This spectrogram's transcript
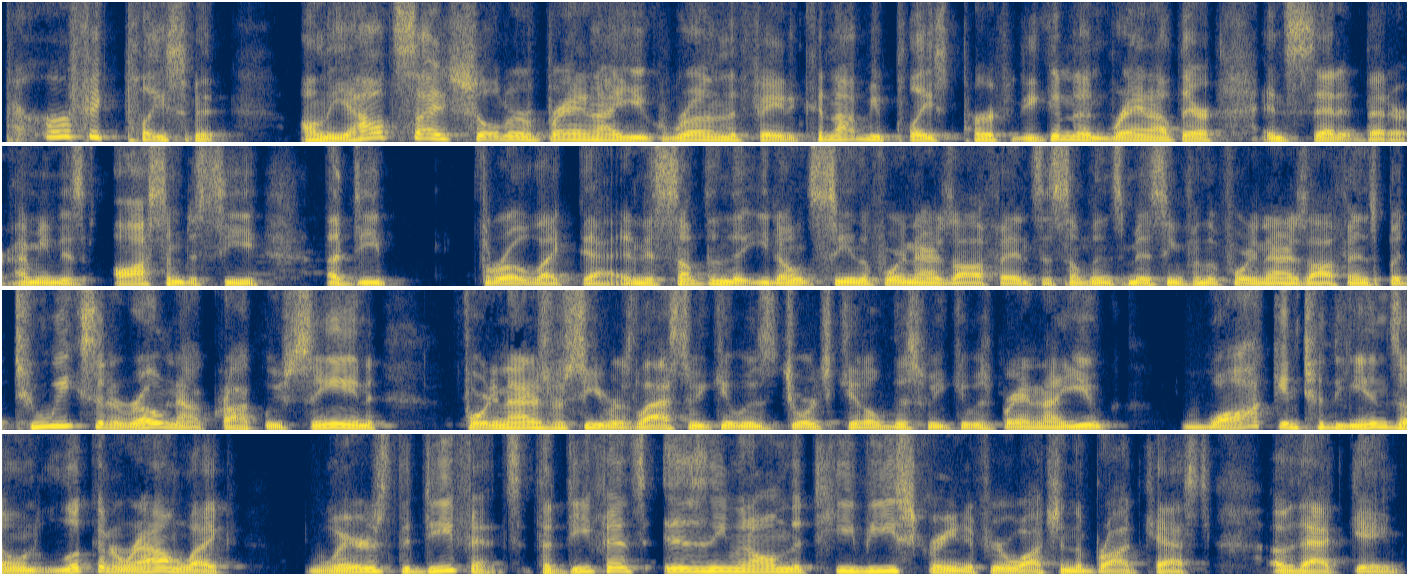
perfect placement on the outside shoulder of Brandon Aiyuk running the fade. It could not be placed perfect. He couldn't have ran out there and said it better. I mean, it's awesome to see a deep throw like that. And it's something that you don't see in the 49ers offense. It's something that's missing from the 49ers offense. But two weeks in a row now, Croc, we've seen 49ers receivers. Last week it was George Kittle. This week it was Brandon Aiyuk. Walk into the end zone looking around like, where's the defense? The defense isn't even on the TV screen if you're watching the broadcast of that game,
